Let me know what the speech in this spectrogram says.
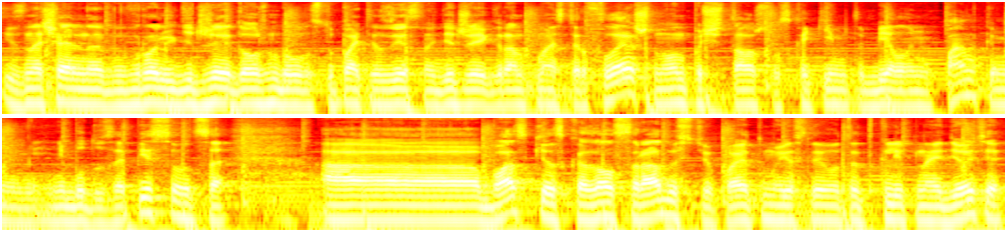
Изначально в роли диджея должен был выступать известный диджей Grandmaster Flash, но он посчитал, что с какими-то белыми панками не буду записываться. А Баски сказал с радостью, поэтому если вот этот клип найдете,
